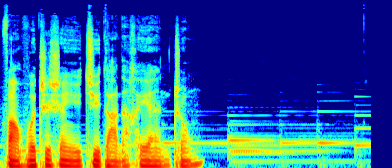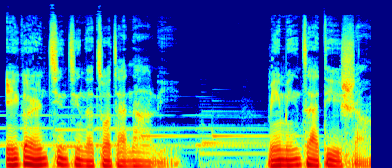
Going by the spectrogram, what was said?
仿佛置身于巨大的黑暗中。一个人静静的坐在那里，明明在地上，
